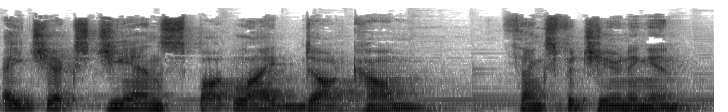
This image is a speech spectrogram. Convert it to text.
hxgnspotlight.com. Thanks for tuning in.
